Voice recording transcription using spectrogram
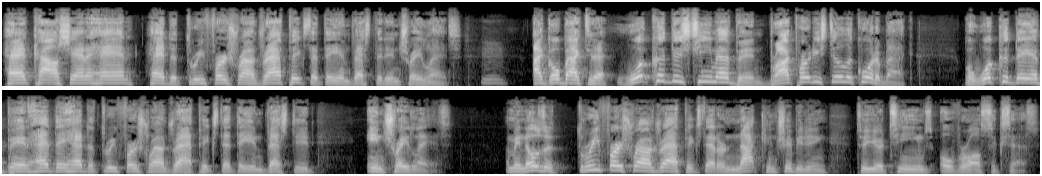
had Kyle Shanahan had the three first round draft picks that they invested in Trey Lance. Mm. I go back to that. What could this team have been? Brock Purdy's still the quarterback, but what could they have been had they had the three first round draft picks that they invested in Trey Lance? I mean, those are three first round draft picks that are not contributing to your team's overall success.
